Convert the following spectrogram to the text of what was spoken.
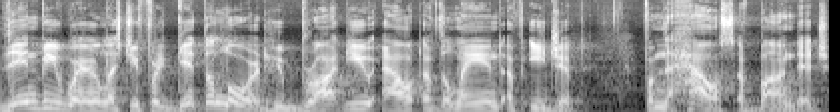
"Then beware lest you forget the Lord who brought you out of the land of Egypt from the house of bondage."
